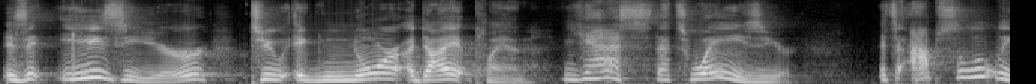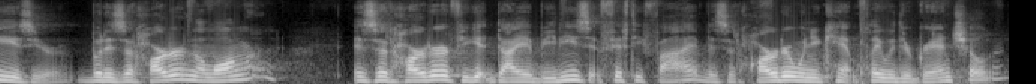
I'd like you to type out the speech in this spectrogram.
Is it easier to ignore a diet plan? Yes, that's way easier. It's absolutely easier, but is it harder in the long run? Is it harder if you get diabetes at 55? Is it harder when you can't play with your grandchildren?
